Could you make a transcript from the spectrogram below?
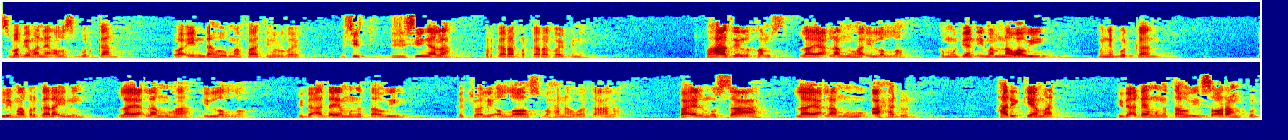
sebagaimana yang Allah sebutkan wa indahu mafatihul ghaib. Di, di sisinya lah perkara-perkara gaib ini. Fahazil khams la ya'lamuha illallah. Kemudian Imam Nawawi menyebutkan lima perkara ini la ya'lamuha illallah. Tidak ada yang mengetahui kecuali Allah Subhanahu wa taala. Fa ilmu sa'ah la ya'lamuhu ahadun. Hari kiamat tidak ada yang mengetahui seorang pun.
